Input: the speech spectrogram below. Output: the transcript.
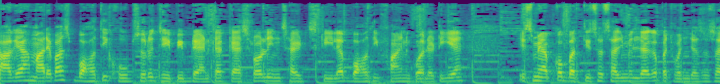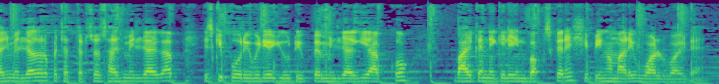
आ गया। हमारे पास बहुत ही खूबसूरत जेपी ब्रांड का कैसरोल इनसाइड स्टील है, बहुत ही फाइन क्वालिटी है। इसमें आपको बत्तीस सौ साइज़ मिल जाएगा पचवंजा सौ साइज़ मिल जाएगा और पचहत्तर सौ साइज़ मिल जाएगा। इसकी पूरी वीडियो यूट्यूब पे मिल जाएगी आपको। बाय करने के लिए इनबॉक्स करें शिपिंग हमारी वर्ल्ड वाइड है।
